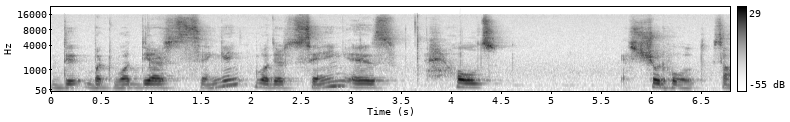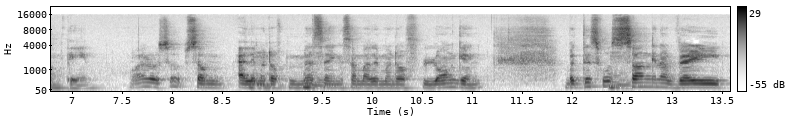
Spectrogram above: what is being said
the, but what they are singing what they're saying is holds should hold some pain right? Or so, some element Mm, of missing some element of longing. But this was Mm. sung in a very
